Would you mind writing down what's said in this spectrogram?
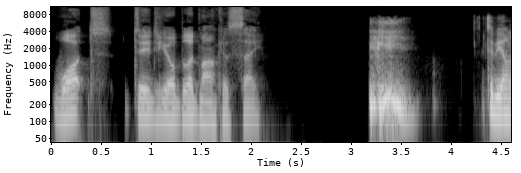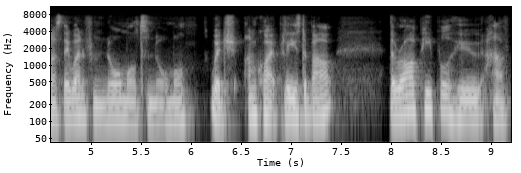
What did your blood markers say? To be honest, they went from normal to normal, which I'm quite pleased about. There are people who have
